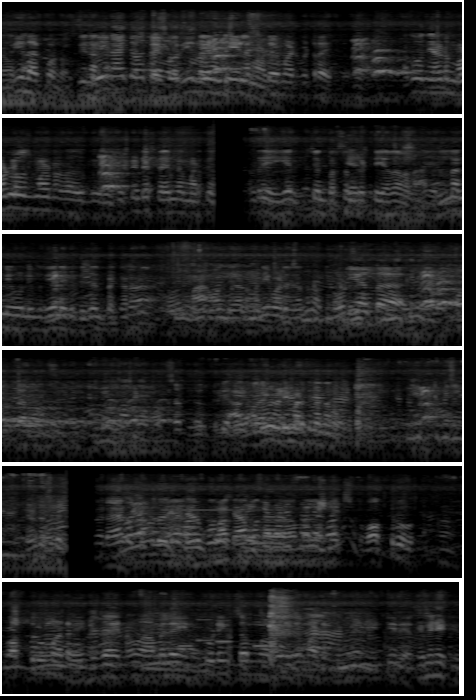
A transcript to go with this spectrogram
ಸ್ಕ್ರೀನ್ ಹಾಕೊಂಡು. ಸ್ಕ್ರೀನ್ ಮಾಡಿಬಿಟ್ರೆ ಆಯ್ತು. ಅದು ಒಂದ್ ಎರಡು ಮಾಡಲ್ ಯೂಸ್ ಮಾಡೋದು ಫಿಫ್ಟೀನ್ ಡೇಸ್ ಟೈಮ್ನಾಗ ಮಾಡ್ತೀವಿ. ಅಂದ್ರೆ ಏನ್ ಕಿಚನ್ ಪರ್ಸನ್ ಗಟ್ಟಿ ಅದಾವಲ್ಲ ಎಲ್ಲ ನೀವು ನಿಮ್ದು ಏನಿದೆ ಡಿಸೈನ್ ಪ್ರಕಾರ ಒಂದು ಎರಡು ಮನಿ ಮಾಡಿದ್ರೆ ಅಂದ್ರೆ ಅದ್ ನೋಡಿ ಅಲ್ಲ ಅದನ್ನು ರೆಡಿ ಮಾಡ್ತೀನಿ ನಾನು. next walk through walk through ಮಾಡ್ರಿ ಡಿಸೈನ್ ಆಮೇಲೆ ಇನ್ಕ್ಲೂಡಿಂಗ್ ಸಮ್ ಇದು ಮಾಡ್ರಿ ಇಂಟೀರಿಯರ್ ಇಮ್ಯುನಿಟಿ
